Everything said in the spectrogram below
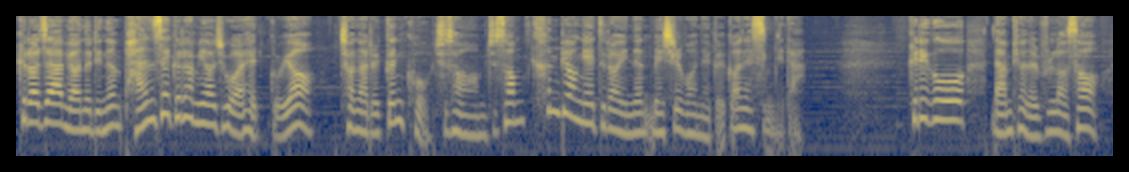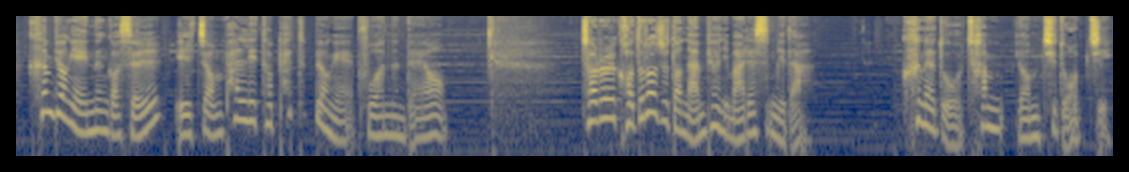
그러자 며느리는 반색을 하며 좋아했고요. 전화를 끊고 주섬주섬 큰 병에 들어있는 매실 원액을 꺼냈습니다. 그리고 남편을 불러서 큰 병에 있는 것을 1.8리터 페트병에 부었는데요. 저를 거들어주던 남편이 말했습니다. 큰애도 참 염치도 없지.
